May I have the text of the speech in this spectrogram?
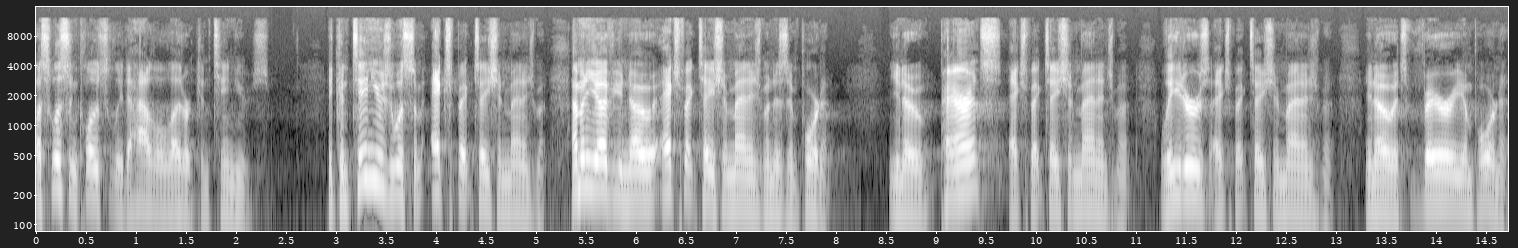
Let's listen closely to how the letter continues. It continues with some expectation management. How many of you know expectation management is important? You know, parents, expectation management. Leaders, expectation management. You know, it's very important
